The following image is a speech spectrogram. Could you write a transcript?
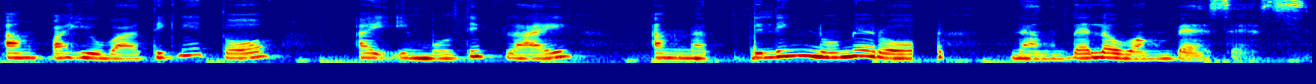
Ang pahiwatig nito ay i-multiply ang napiling numero ng dalawang beses.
